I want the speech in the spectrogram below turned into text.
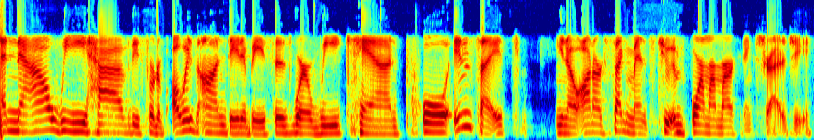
And now we have these sort of always on databases where we can pull insights you know, on our segments to inform our marketing strategy.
